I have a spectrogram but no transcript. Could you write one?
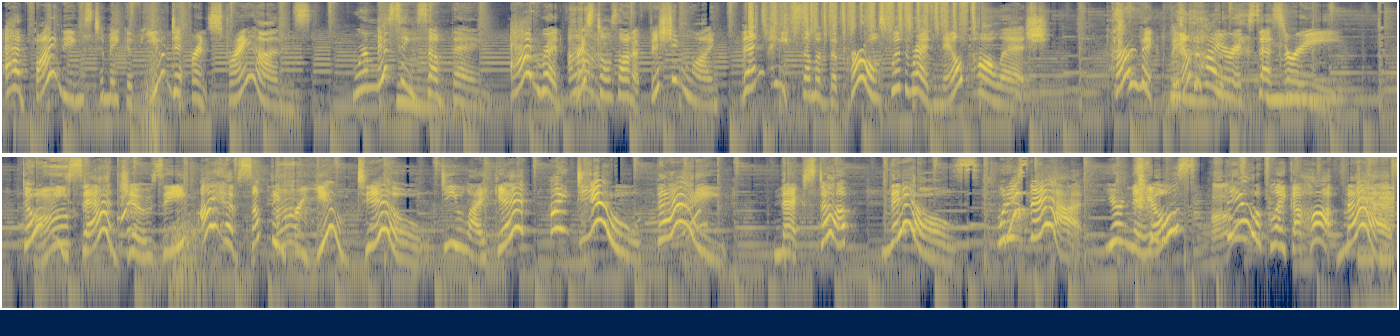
Add findings to make a few different strands! We're missing hmm. something! Add red ah. crystals on a fishing line, then paint some of the pearls with red nail polish! Perfect hmm. vampire accessory! Don't Huh? be ah. sad, Josie! I have something for you, too! Do you like it? Do! Thanks! Next up, nails! What is that? Your nails? They look like a hot mess!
